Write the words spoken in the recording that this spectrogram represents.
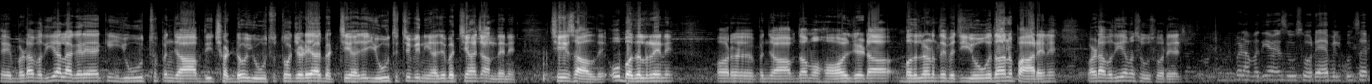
ਤੇ ਬੜਾ ਵਧੀਆ ਲੱਗ ਰਿਹਾ ਕਿ ਯੂਥ ਪੰਜਾਬ ਦੀ ਛੱਡੋ ਯੂਥ ਤੋਂ ਜਿਹੜੇ ਆ ਬੱਚੇ ਹਜੇ ਯੂਥ 'ਚ ਵੀ ਨਹੀਂ, ਹਜੇ ਬੱਚਿਆਂ 'ਚ ਆਉਂਦੇ ਨੇ 6 ਸਾਲ ਦੇ, ਉਹ ਬਦਲ ਰਹੇ ਨੇ ਔਰ ਪੰਜਾਬ ਦਾ ਮਾਹੌਲ ਜਿਹੜਾ ਬਦਲਣ ਦੇ ਵਿੱਚ ਯੋਗਦਾਨ ਪਾ ਰਹੇ ਨੇ, ਬੜਾ ਵਧੀਆ ਮਹਿਸੂਸ ਹੋ ਰਿਹਾ ਜੀ। ਬੜਾ ਵਧੀਆ ਮਹਿਸੂਸ ਹੋ ਰਿਹਾ ਹੈ, ਬਿਲਕੁਲ ਸਰ।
